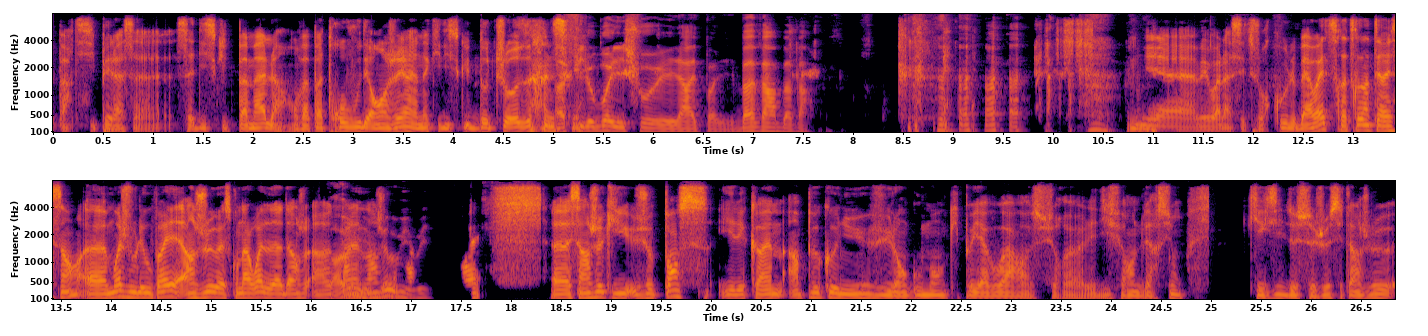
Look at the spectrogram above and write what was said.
participer là. Ça, discute pas mal. On va pas trop vous déranger. Il y en a qui discutent d'autres choses. Ah, Philobois, il est chaud, il arrête pas. Il est bavard, bavard. mais, euh, mais, voilà, c'est toujours cool. Bah ouais, ce serait très intéressant. moi, je voulais vous parler d'un jeu. Est-ce qu'on a le droit de, parler d'un jeu bah Oui, oui. Ouais. Euh, c'est un jeu qui, je pense, il est quand même un peu connu vu l'engouement qu'il peut y avoir euh, sur euh, les différentes versions qui existent de ce jeu. C'est un jeu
